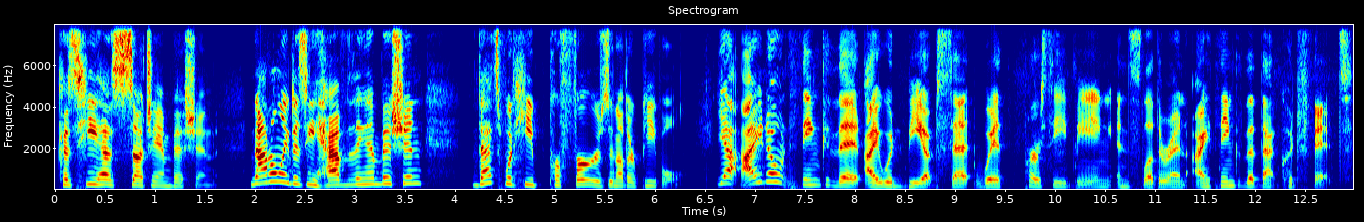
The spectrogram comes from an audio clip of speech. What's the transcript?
Because he has such ambition. Not only does he have the ambition, that's what he prefers in other people. Yeah, I don't think that I would be upset with Percy being in Slytherin. I think that that could fit.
